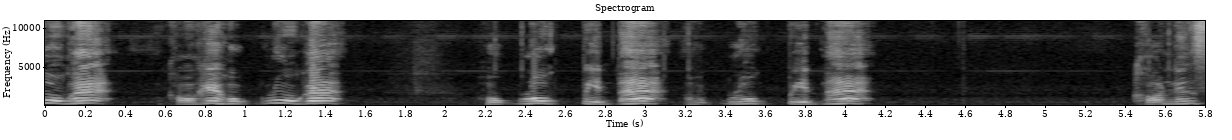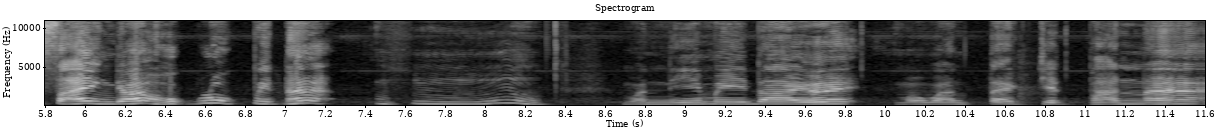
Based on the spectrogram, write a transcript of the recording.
ลูกฮะ ขอแค่หกลูกฮะหกลูกปิดฮะหกลูกปิดฮะ ขอเน้นซ้ายอย่างเดียวฮะหกลูกปิดฮะวันนี้ไม่ได้เฮ้ยเมื่อวานแตกเจ็ดพันนะฮะ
